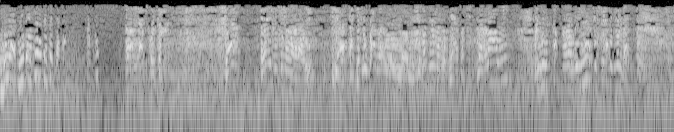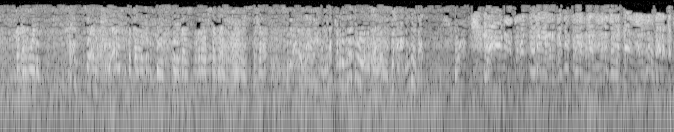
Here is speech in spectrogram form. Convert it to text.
وهو مباشره صدق آه لا تقول كذا فأي كتب مغراوي جاء احتفلوا بعض الكتب من المغرب مغراوي من أقرب الناس للشعب بن باز قد أقول أعرف تقوى أصول إذا قال مش مغراوي الشرط أن قائم على المغرب على قدر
